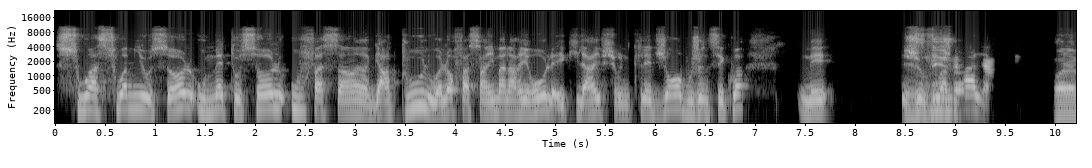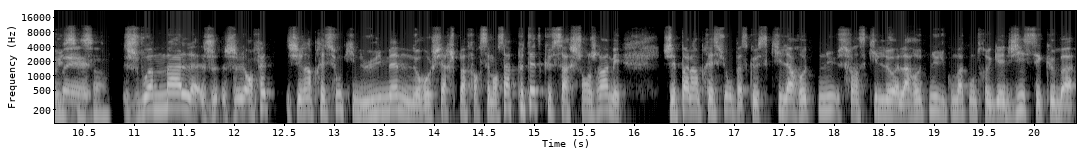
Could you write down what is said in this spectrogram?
soit, soit mis au sol, ou mette au sol, ou fasse un guard pool, ou alors fasse un Iman roll et qu'il arrive sur une clé de jambe, ou je ne sais quoi. Mais je vois mal. Voilà, oui, c'est ça. Je vois mal. en fait, j'ai l'impression qu'il lui-même ne recherche pas forcément ça. Peut-être que ça changera, mais j'ai pas l'impression parce que ce qu'il a retenu, enfin ce qu'il a retenu du combat contre Geji, c'est que bah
